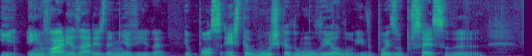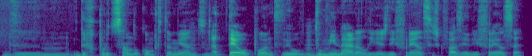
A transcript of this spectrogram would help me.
e em várias áreas da minha vida, eu posso, esta busca do modelo e depois o processo de, de, de reprodução do comportamento até ao ponto de eu dominar ali as diferenças que fazem a diferença,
